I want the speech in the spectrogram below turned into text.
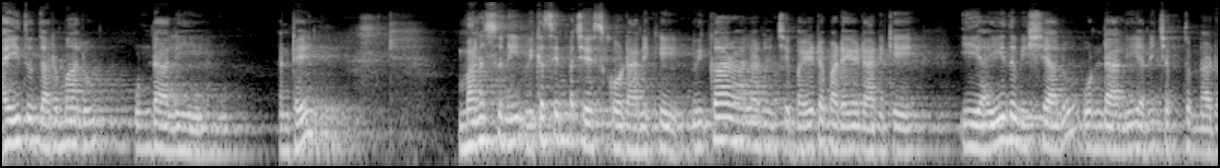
ఐదు ధర్మాలు ఉండాలి. అంటే మనసుని వికసింప చేసుకోవడానికి వికారాల నుంచి బయటపడేయడానికి ఈ ఐదు విషయాలు ఉండాలి అని చెప్తున్నాడు.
